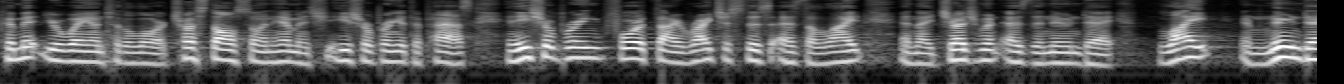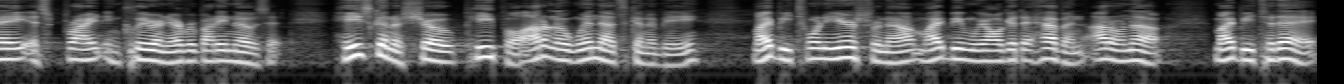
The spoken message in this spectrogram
Commit your way unto the Lord. Trust also in him, and he shall bring it to pass. And he shall bring forth thy righteousness as the light, and thy judgment as the noonday. Light and noonday it's bright and clear, and everybody knows it. He's going to show people. I don't know when that's going to be. Might be 20 years from now. It might be when we all get to heaven. I don't know. Might be today.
